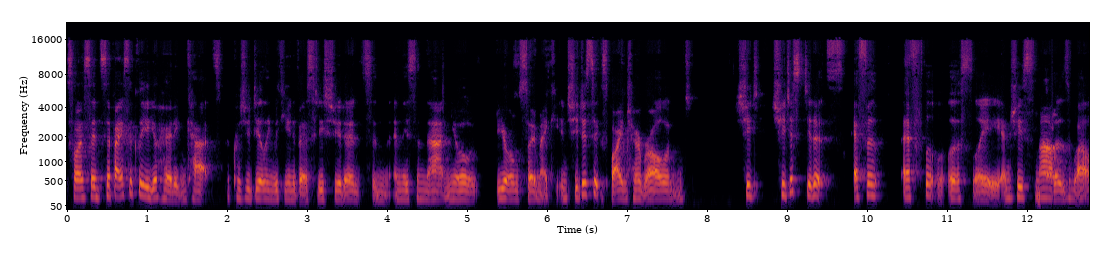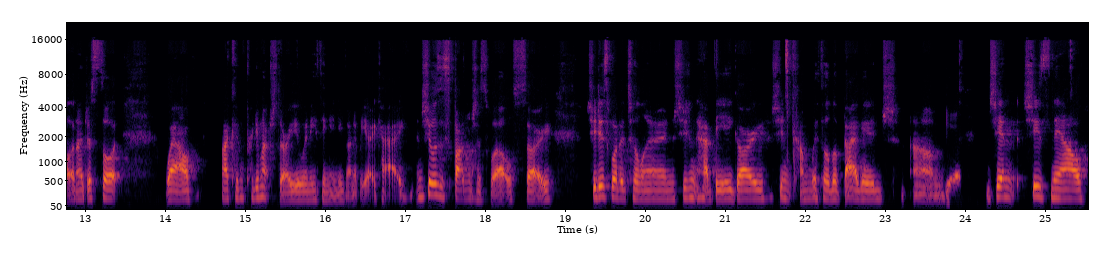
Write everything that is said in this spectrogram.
so I said, so basically you're hurting cats because you're dealing with university students and, and this and that, and you're you're also making and she just explained her role and she she just did it effort, effortlessly and she's smart as well. And I just thought, wow, I can pretty much throw you anything and you're going to be okay. And she was a sponge as well. So she just wanted to learn. She didn't have the ego. She didn't come with all the baggage. Um, yeah. she, she's now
